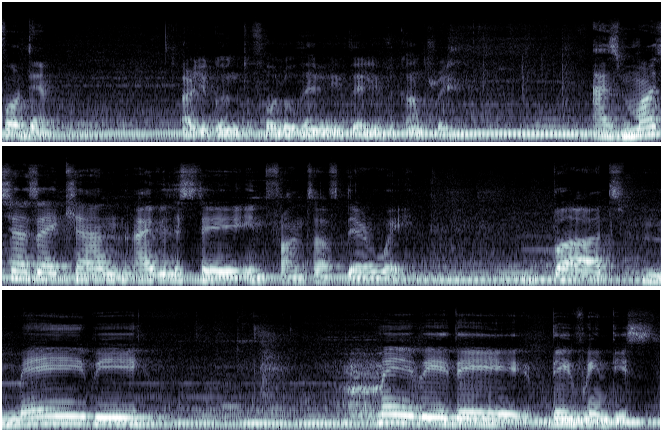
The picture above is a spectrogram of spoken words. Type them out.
for them. Are you going to follow them if they leave the country? As much as I can, I will stay in front of their way. But maybe, maybe they they win this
